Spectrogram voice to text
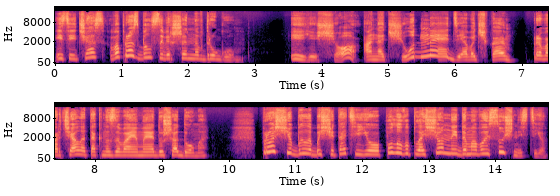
и сейчас вопрос был совершенно в другом. «И еще она чудная девочка», — проворчала так называемая душа дома. Проще было бы считать ее полувоплощенной домовой сущностью,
